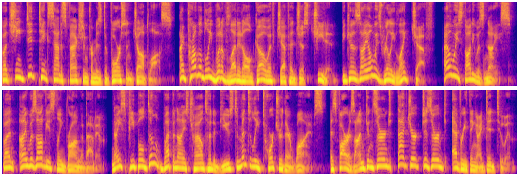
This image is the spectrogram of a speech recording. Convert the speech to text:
but she did take satisfaction from his divorce and job loss. I probably would have let it all go if Jeff had just cheated, because I always really liked Jeff. I always thought he was nice, but I was obviously wrong about him. Nice people don't weaponize childhood abuse to mentally torture their wives. As far as I'm concerned, that jerk deserved everything I did to him.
